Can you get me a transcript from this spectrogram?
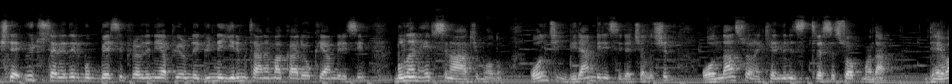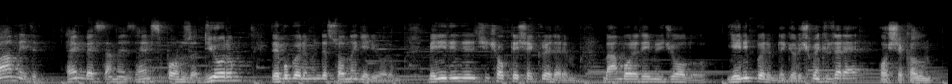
İşte 3 senedir bu besin piramidini yapıyorum ve günde 20 tane makale okuyan birisiyim. Bunların hepsine hakim olun. Onun için bilen birisiyle çalışın. Ondan sonra kendinizi strese sokmadan devam edin. Hem beslenmenize hem sporunuza diyorum ve bu bölümün de sonuna geliyorum. Beni dinlediğiniz için çok teşekkür ederim. Ben Bora Demircioğlu. Yeni bir bölümde görüşmek üzere. Hoşçakalın.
